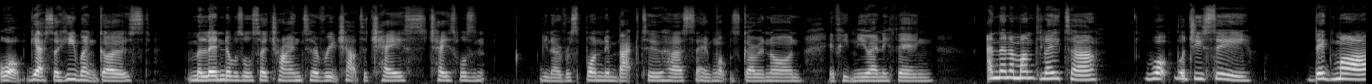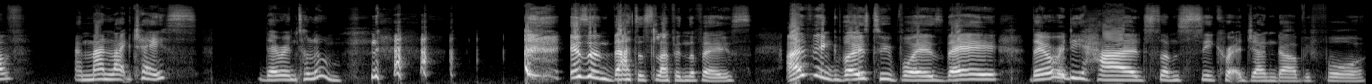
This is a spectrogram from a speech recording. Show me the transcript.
well, yeah, so he went ghost. Melinda was also trying to reach out to Chase. Chase wasn't you know, responding back to her, saying what was going on, if he knew anything. And then a month later, what would you see? Big Marv and man like Chase, they're in Tulum. Isn't that a slap in the face? I think those two boys, they they already had some secret agenda before.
